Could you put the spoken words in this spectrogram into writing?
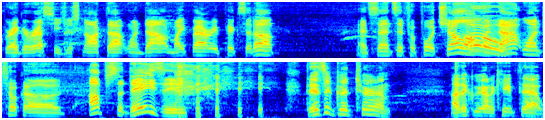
Greg Aresti just knocked that one down. Mike Barry picks it up and sends it for Porcello, Oh. and that one took a ups the daisy. There's a good term. I think we ought to keep that.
